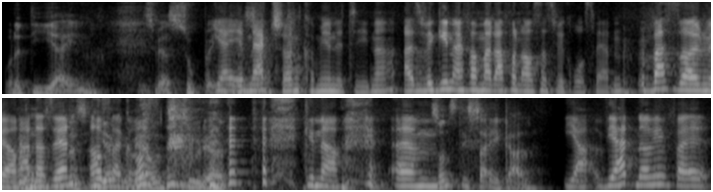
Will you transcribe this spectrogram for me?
oder die ein. Das wäre super. Ja, ihr merkt schon, Community, ne? Also wir gehen einfach mal davon aus, dass wir groß werden. Was sollen wir auch wir anders hoffen, werden, dass außer groß? uns zuhört. genau. Ähm, Sonst ist es egal. Ja, wir hatten auf jeden Fall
